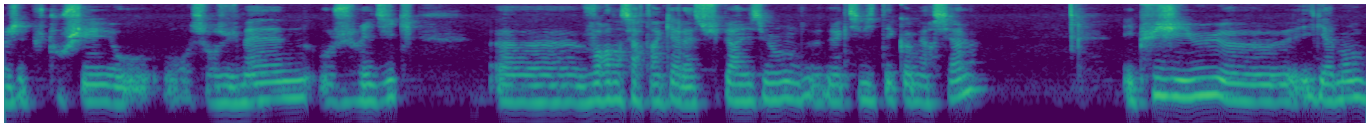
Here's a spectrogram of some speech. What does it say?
j'ai pu toucher aux, ressources humaines, aux juridiques, voire dans certains cas la supervision de, l'activité commerciale. Et puis j'ai eu également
